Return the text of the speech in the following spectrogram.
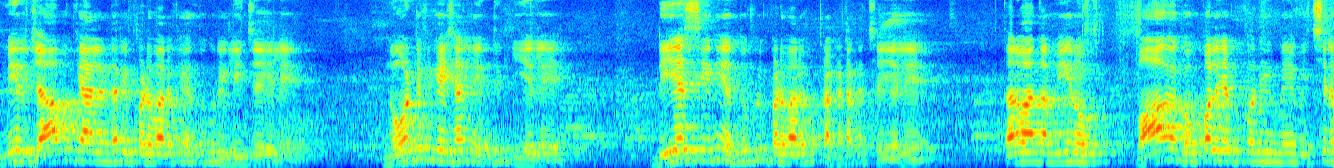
మీరు జాబ్ క్యాలెండర్ ఇప్పటి వరకు ఎందుకు రిలీజ్ చేయలే? నోటిఫికేషన్లు ఎందుకు ఇయ్యలే? డిఎస్సిని ఎందుకు ఇప్పటి వరకు ప్రకటన చేయలే? తర్వాత మీరు బాగా గొప్పలు చెప్పుకొని మేము ఇచ్చిన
